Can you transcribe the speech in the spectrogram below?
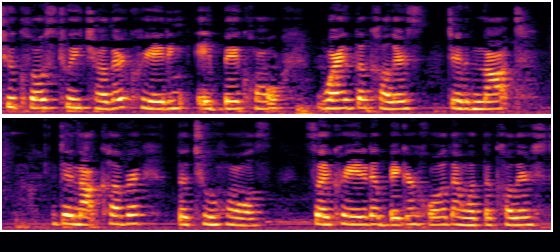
too close to each other creating a big hole where the colors did not did not cover the two holes. So it created a bigger hole than what the colors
